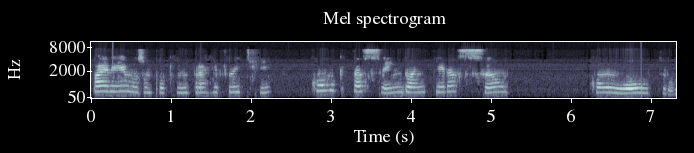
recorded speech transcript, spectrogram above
paremos um pouquinho para refletir como que está sendo a interação com o outro,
